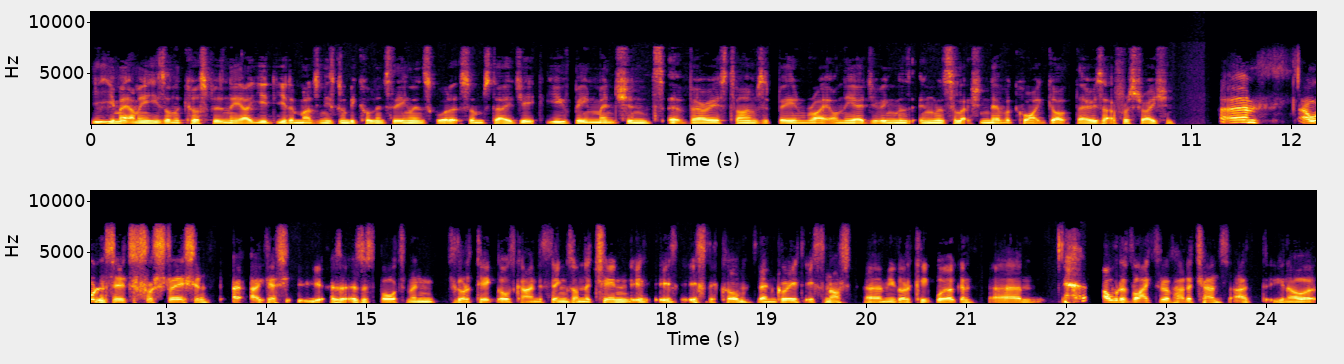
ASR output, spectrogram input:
You, you may, I mean, he's on the cusp, isn't he? You'd, you'd imagine he's going to be called into the England squad at some stage. You, you've been mentioned at various times as being right on the edge of England, England selection, never quite got there. Is that a frustration? Um, I wouldn't say it's frustration. I, I guess as a, as a sportsman, you've got to take those kind of things on the chin. If if, if they come, then great. If not, um, you've got to keep working. Um, I would have liked to have had a chance. I, you know,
